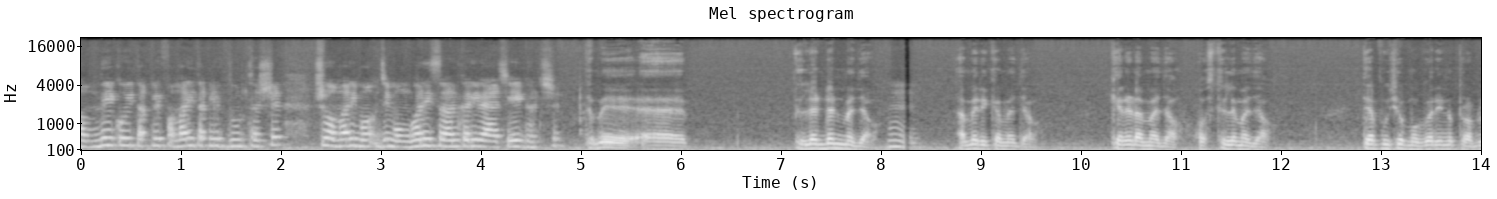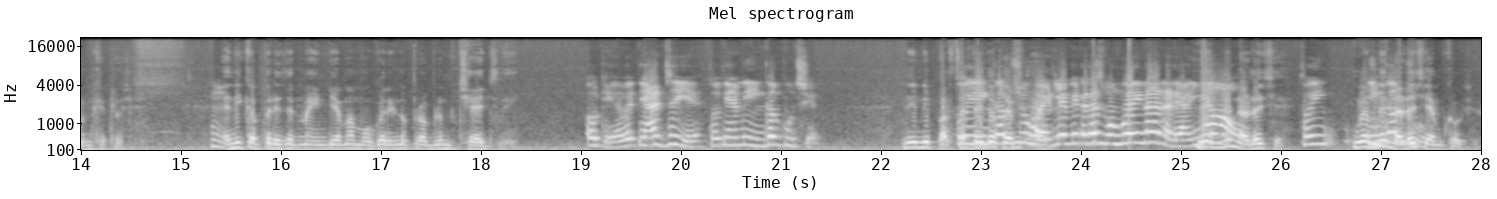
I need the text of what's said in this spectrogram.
અમને કોઈ તકલીફ અમારી તકલીફ દૂર થશે? શું અમારી જે મોંઘવારી સહન કરી રહ્યા છે એ ઘટશે? તમે લંડનમાં જાઓ. અમેરિકામાં જાઓ. કેનેડામાં જાઓ. ઓસ્ટ્રેલિયામાં જાઓ. ત્યાં પૂછો મોંઘવારીનો પ્રોબ્લેમ કેટલો છે. એની કમ્પેરિઝનમાં ઇન્ડિયામાં મોંઘવારીનો પ્રોબ્લેમ છે જ નહીં. ઓકે હવે ત્યાં જ જઈએ તો ત્યાંની ઇન્કમ પૂછીએ એની પર્સન્ટેજ ઓફ ઇન્કમ એટલે એમને કદાચ મોંઘવારી ના નડે અહીંયા નડે છે. હું એમને નડે છે એમ કહું છું.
